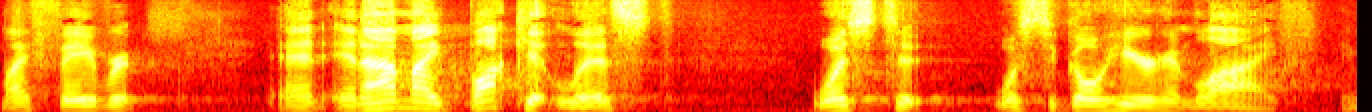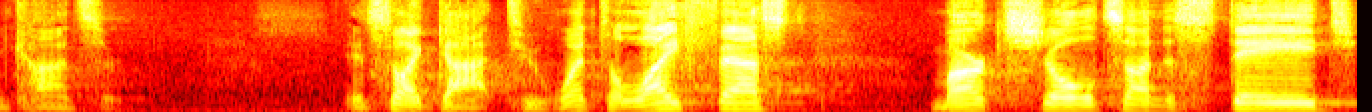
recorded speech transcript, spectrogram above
my favorite. And, and on my bucket list was to, was to go hear him live in concert. And so I got to. Went to Life Fest, Mark Schultz on the stage.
